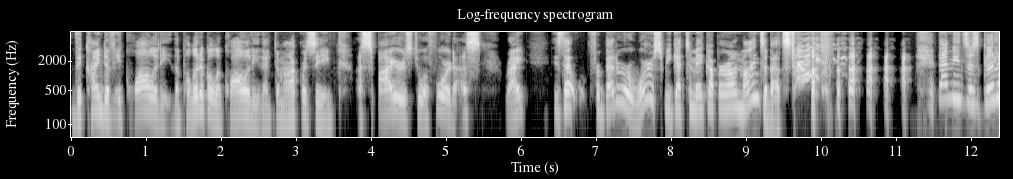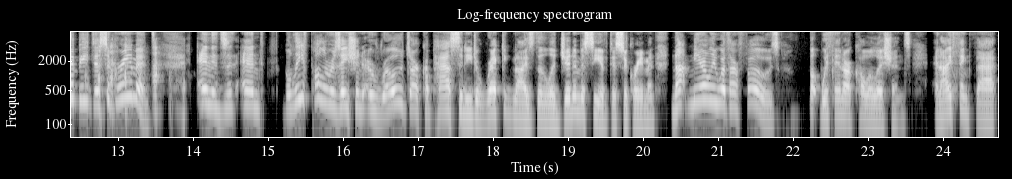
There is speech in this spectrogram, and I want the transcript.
the kind of equality, the political equality that democracy aspires to afford us, right? Is that for better or worse, we get to make up our own minds about stuff. that means there's going to be disagreement. and it's and belief polarization erodes our capacity to recognize the legitimacy of disagreement, not merely with our foes, but within our coalitions. And I think that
